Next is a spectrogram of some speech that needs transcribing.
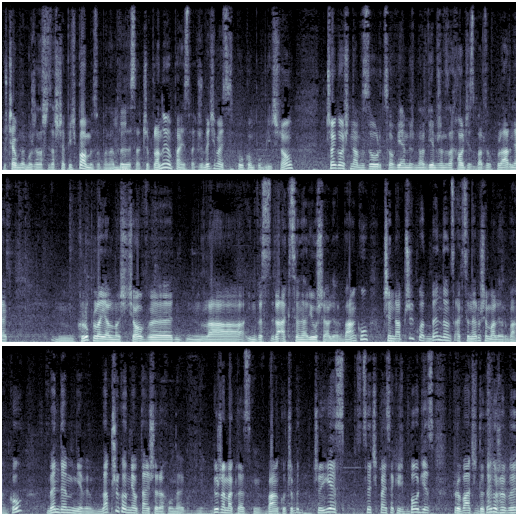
już chciałbym może zaszczepić pomysł pana mhm. prezesa. Czy planują Państwo, jak już będziecie Państwo spółką publiczną, czegoś na wzór, co wiem, że, wiem, że na Zachodzie jest bardzo popularny, jak klub lojalnościowy dla, dla akcjonariuszy Alior Banku, czy na przykład będąc akcjonariuszem Alior Banku, będę, nie wiem, na przykład miał tańszy rachunek w, nie, biurze maklerskim, w banku, czy, czy jest, chcecie Państwo jakiś bodziec wprowadzić do tego, żeby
